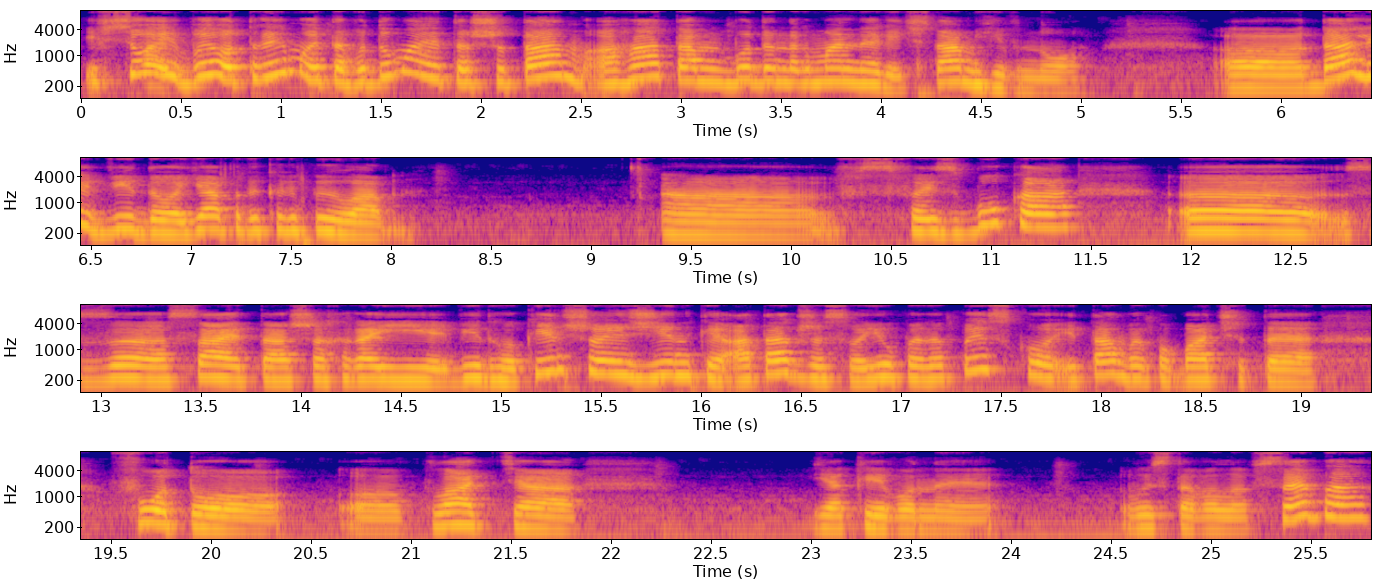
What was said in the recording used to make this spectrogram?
і все, і ви отримуєте. Ви думаєте, що там, ага, там буде нормальна річ, там гівно. Е, далі в відео я прикріпила е, з Фейсбука, е, з сайта Шахраї відгук іншої жінки, а також свою переписку, і там ви побачите фото плаття, яке вони виставили в себе,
